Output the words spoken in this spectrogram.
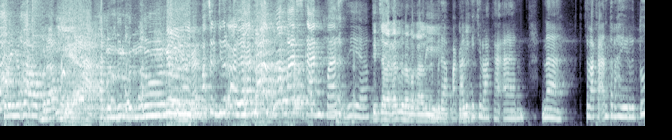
Sering ketabrak. Iya. Bentur-bentur. gitu kan. Masuk jurang kan. Pas kan pas iya. Kecelakaan berapa kali? beberapa kali kecelakaan. Nah, kecelakaan terakhir itu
